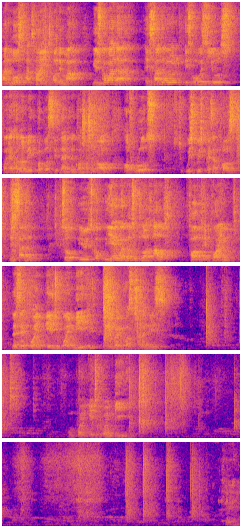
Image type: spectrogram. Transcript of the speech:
And most at times on the map, you discover that a saddle is always used for economic purposes like the construction of, of roads which, which cut across the saddle. So you here we're going to plot out from a point, let's say point A to point B, very cross section like this. From point A to point B, Okay,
